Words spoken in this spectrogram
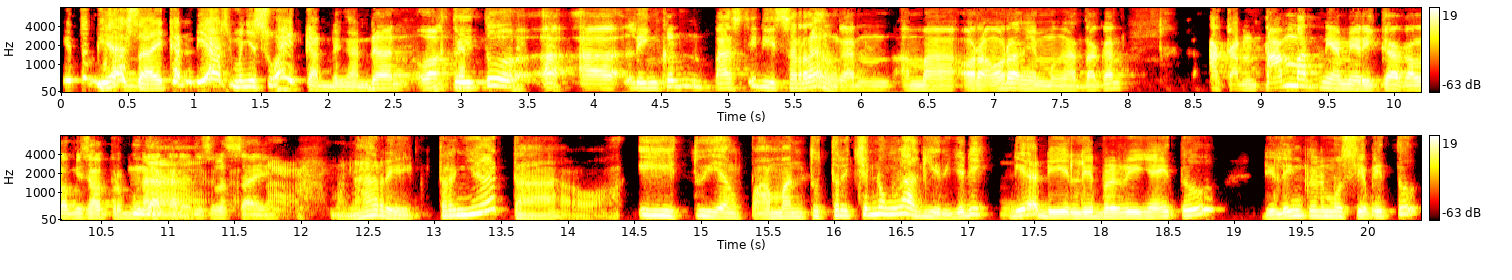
itu biasa hmm. kan dia harus menyesuaikan dengan dan waktu itu uh, uh, Lincoln pasti diserang kan sama orang-orang yang mengatakan akan tamat nih Amerika kalau misal perbudakan nah, itu selesai. Nah, menarik. Ternyata oh, itu yang paman tuh tercenung lagi. Jadi hmm. dia di library-nya itu di Lincoln Museum itu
